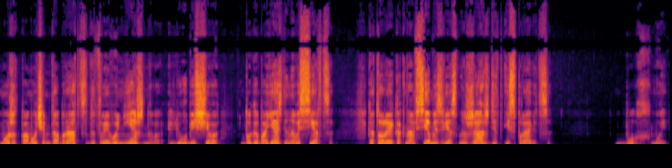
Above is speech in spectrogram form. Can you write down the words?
может помочь им добраться до твоего нежного, любящего, богобоязненного сердца» которая, как нам всем известно, жаждет исправиться. «Бог мой!»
